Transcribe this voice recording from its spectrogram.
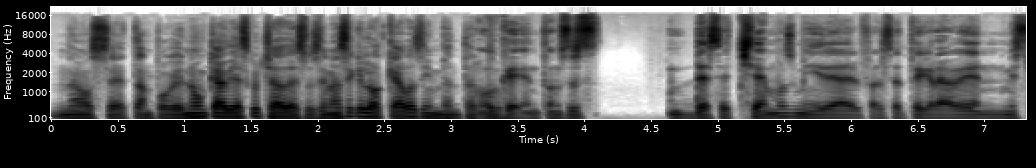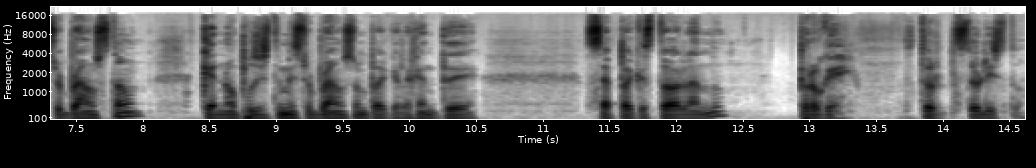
No sé, tampoco. Nunca había escuchado eso. Se me hace que lo acabas de inventar tú. Ok, entonces desechemos mi idea del falsete grave en Mr. Brownstone, que no pusiste Mr. Brownstone para que la gente sepa que estoy hablando. Pero ok, estoy, listo.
